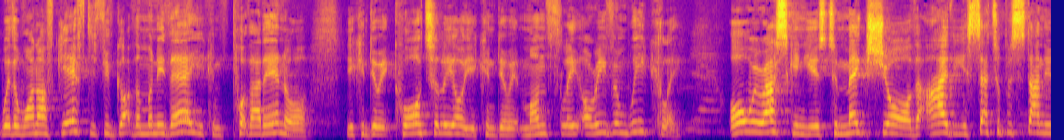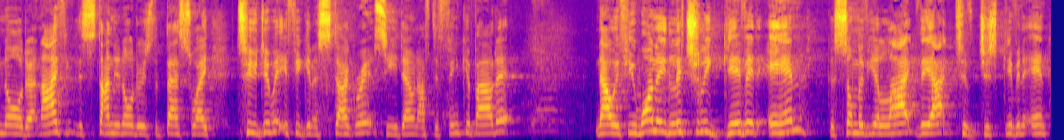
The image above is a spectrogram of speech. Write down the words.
with a one-off gift. If you've got the money there, you can put that in, or you can do it quarterly, or you can do it monthly, or even weekly. All we're asking you is to make sure that either you set up a standing order, and I think the standing order is the best way to do it if you're going to stagger it so you don't have to think about it. Now, if you want to literally give it in, because some of you like the act of just giving it in,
